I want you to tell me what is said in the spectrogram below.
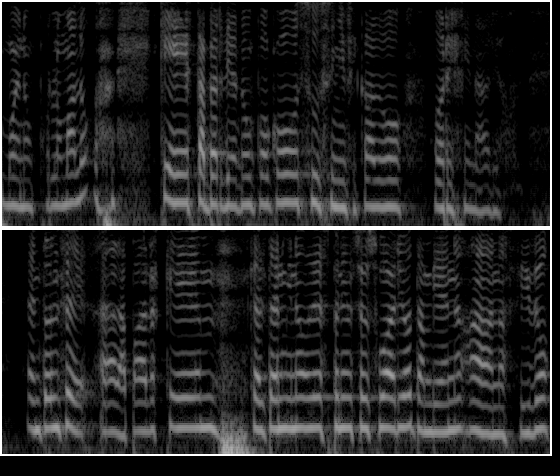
bueno, por lo malo, que está perdiendo un poco su significado originario. Entonces, a la par que, que el término de experiencia usuario, también ha nacido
